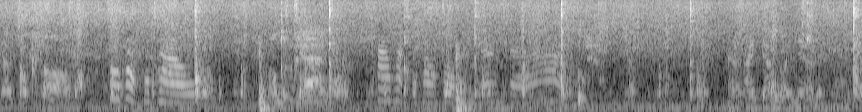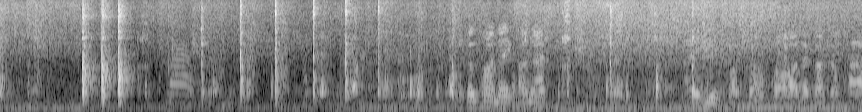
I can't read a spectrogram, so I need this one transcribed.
แล้วกรอบกรอบข้าวผัดกะเพราๆเอาหมูย่างข้าวผัดกะเพราคอหมูย่างจ้าทางทางจะอร่อยแน่เลย ว้าว แล้ว ต้องทอดให้เขานะไอ้นี่กรอบกรอบพอแล้วก็กะเพรา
